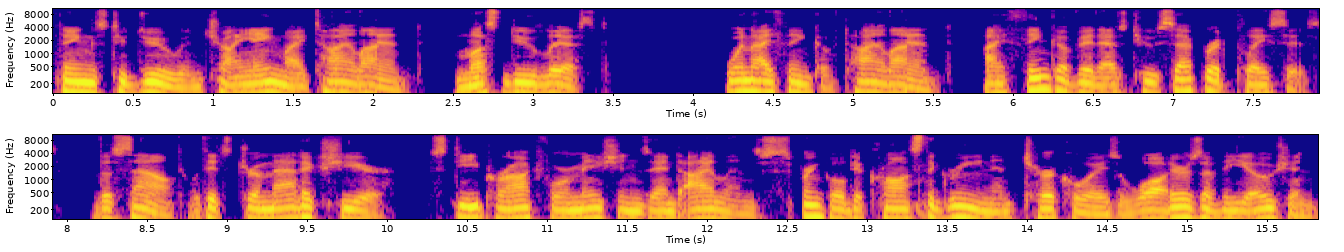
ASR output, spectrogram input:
things to do in Chiang Mai Thailand, must-do list. When I think of Thailand, I think of it as two separate places, the south with its dramatic sheer, steep rock formations and islands sprinkled across the green and turquoise waters of the ocean,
